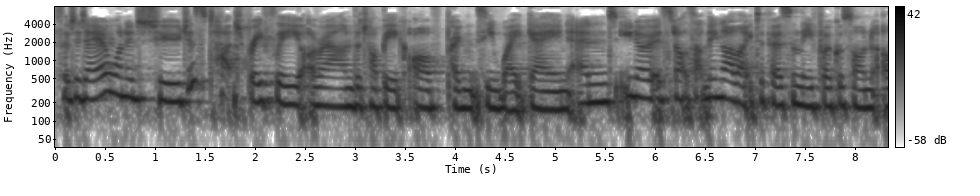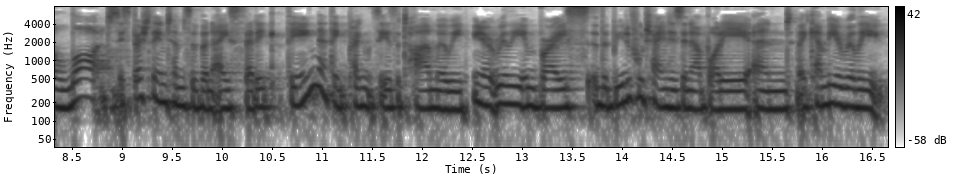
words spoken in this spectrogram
So, today I wanted to just touch briefly around the topic of pregnancy weight gain. And, you know, it's not something I like to personally focus on a lot, especially in terms of an aesthetic thing. I think pregnancy is a time where we, you know, really embrace the beautiful changes in our body. And it can be a really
